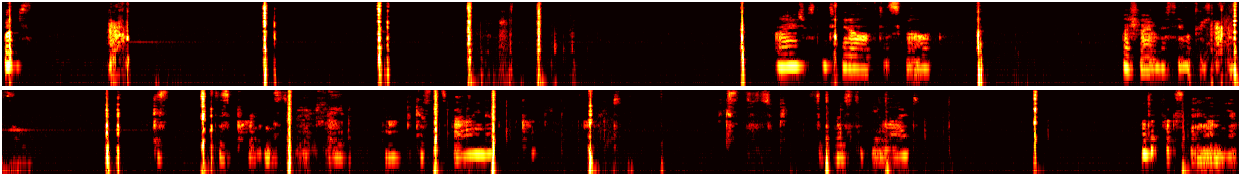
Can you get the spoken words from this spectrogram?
Whoops. I just need to get off this golf. I'll try missing seconds. Because this part needs to be actually done because it's behind it. It can't be light. Because it's supposed to be light. What the fuck's going on here?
